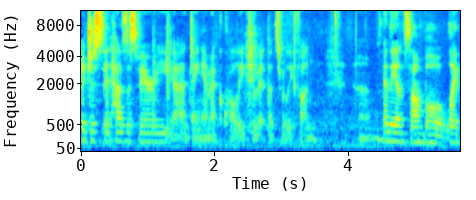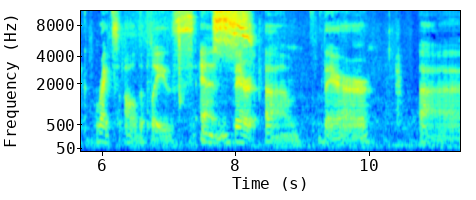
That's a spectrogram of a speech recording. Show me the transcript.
it just it has this very uh, dynamic quality to it that's really fun. Um, And the ensemble like writes all the plays, and they're um, their uh,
